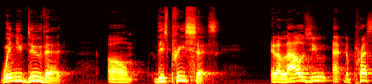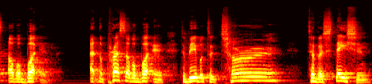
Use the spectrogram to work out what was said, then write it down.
when you do that, um, these presets, it allows you at the press of a button, at the press of a button, to be able to turn to the station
